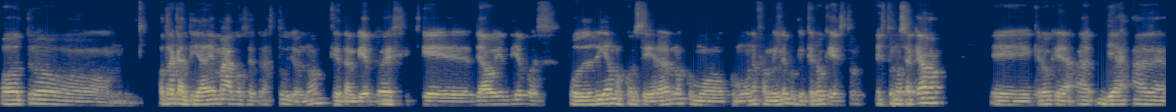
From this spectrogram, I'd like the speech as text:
otro, otra cantidad de magos detrás tuyo, ¿no? Que también, pues, que ya hoy en día, pues, podríamos considerarnos como, como una familia, porque creo que esto, esto no se acaba. Eh, creo que a, a,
